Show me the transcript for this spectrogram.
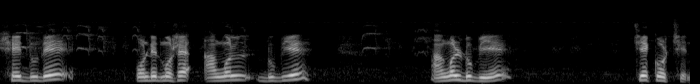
সেই দুধে পণ্ডিত মশাই আঙুল ডুবিয়ে আঙুল ডুবিয়ে চেক করছেন।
